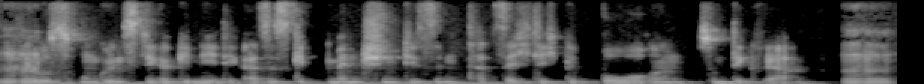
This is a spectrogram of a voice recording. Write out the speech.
mhm. plus ungünstiger Genetik. Also es gibt Menschen, die sind tatsächlich geboren zum Dickwerden. Mhm.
